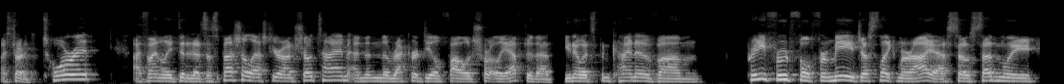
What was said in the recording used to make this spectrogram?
I started to tour it. I finally did it as a special last year on Showtime, and then the record deal followed shortly after that. You know, it's been kind of um, pretty fruitful for me, just like Mariah. So suddenly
